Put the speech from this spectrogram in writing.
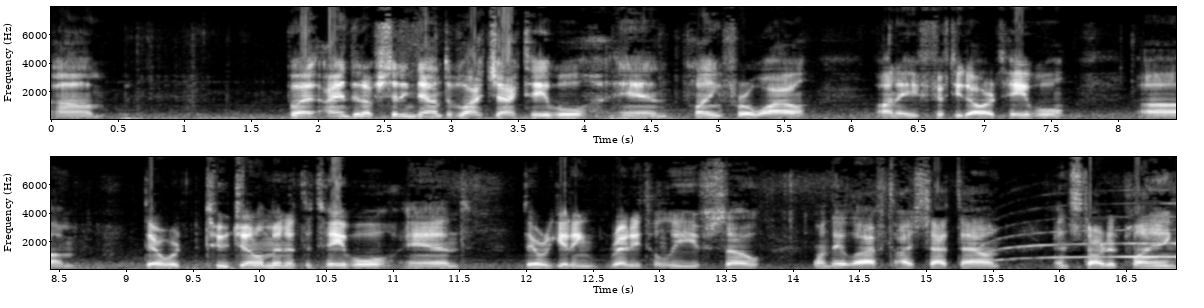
Um, but I ended up sitting down at the blackjack table and playing for a while on a $50 table. Um, there were two gentlemen at the table and they were getting ready to leave. So when they left, I sat down and started playing,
